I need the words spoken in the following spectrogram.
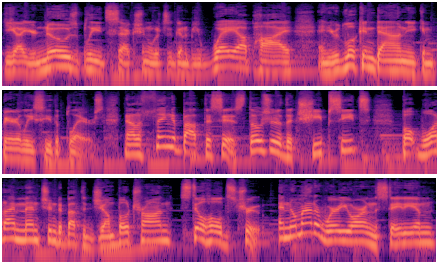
You got your nosebleed section, which is going to be way up high, and you're looking down and you can barely see the players. Now, the thing about this is, those are the cheap seats, but what I mentioned about the Jumbotron still holds true. And no matter where you are in the stadium,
